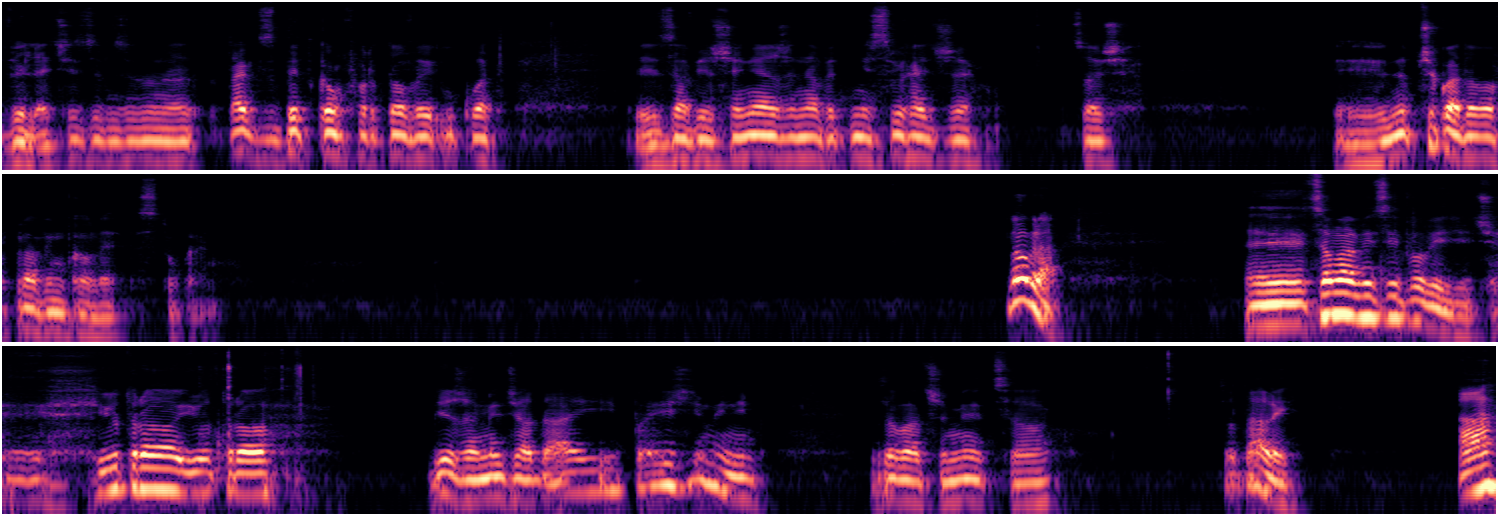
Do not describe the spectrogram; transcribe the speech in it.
wylecieć ze względu na tak zbyt komfortowy układ zawieszenia, że nawet nie słychać, że coś Yy, no, przykładowo w prawym kole stukań. Dobra. Yy, Co mam więcej powiedzieć? Jutro, jutro bierzemy dziada i pojeździmy nim. Zobaczymy, co, co dalej. A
